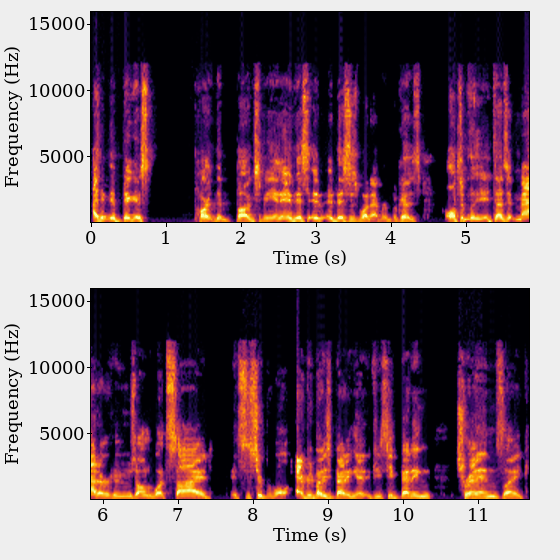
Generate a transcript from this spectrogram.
I think the biggest part that bugs me, and, and this and this is whatever because ultimately it doesn't matter who's on what side. It's the Super Bowl. Everybody's betting it. If you see betting trends like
